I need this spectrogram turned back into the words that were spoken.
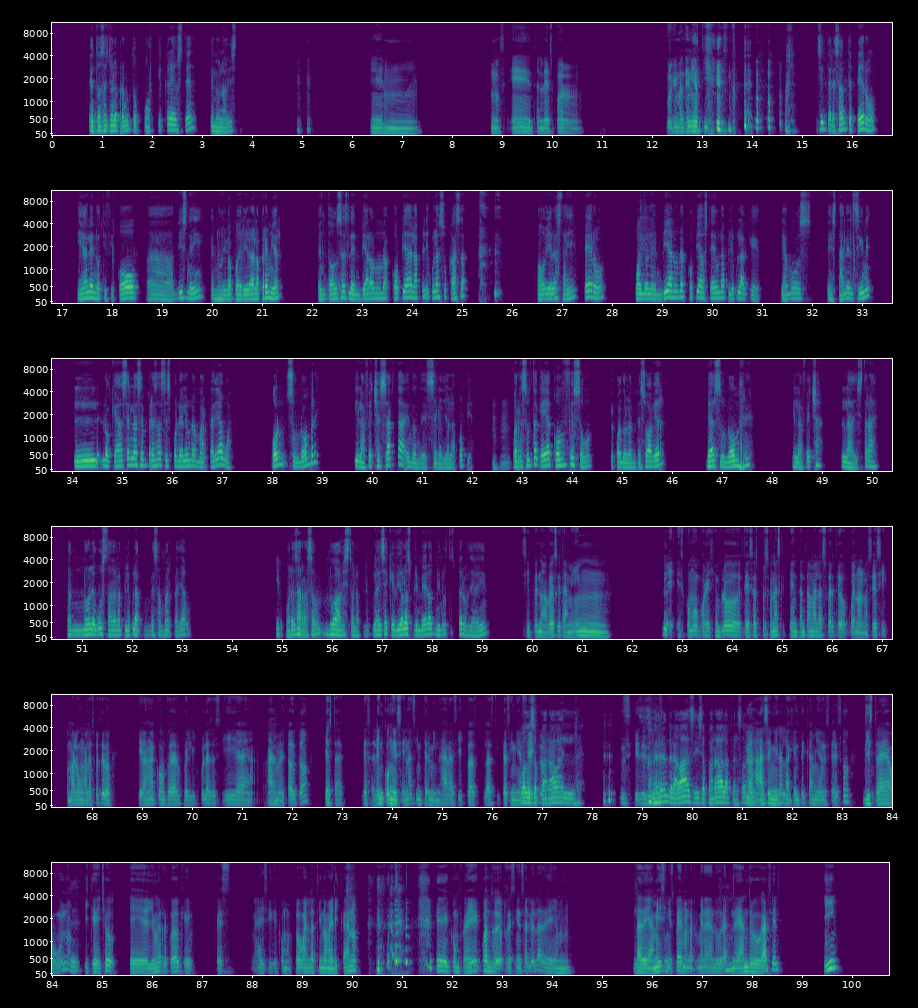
Entonces yo le pregunto, ¿por qué cree usted que no la ha visto? Em, no sé, tal vez por porque no ha tenido tiempo. Bueno, es interesante, pero ella le notificó a Disney que no iba a poder ir a la premier, entonces le enviaron una copia de la película a su casa, todo bien hasta ahí, pero cuando le envían una copia a usted de una película que, digamos, está en el cine, lo que hacen las empresas es ponerle una marca de agua con su nombre y la fecha exacta en donde se le dio la copia. Pues resulta que ella confesó que cuando la empezó a ver, ver su nombre y la fecha la distrae. O sea, no le gusta ver la película con esa marca de agua. y por esa razón no ha visto la película. Dice que vio los primeros minutos, pero de ahí Sí, pues no, pero es que también e es como, por ejemplo, de esas personas que tienen tanta mala suerte, o bueno, no sé si tomarlo como mala suerte, pero que van a comprar películas así a al mercado y todo, y hasta le salen con escenas sin terminar, así todas plásticas, sin cuando se paraba el Sí, sí, cuando sí. eran grabadas y se paraba la persona Ajá, se mira la gente caminando, o sea, eso distrae a uno. sí. Y que de hecho, eh, yo me recuerdo que, pues, ahí sí que como todo buen latinoamericano, eh, compré cuando recién salió la de mm, la de Amazing Spider-Man, la primera de Andrew, de Andrew Garfield, y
